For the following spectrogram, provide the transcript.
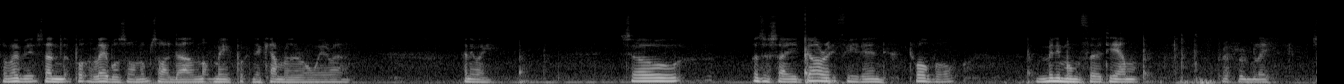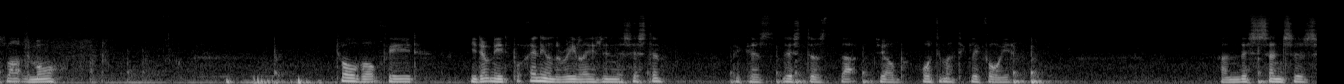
so maybe it's them that put the labels on upside down not me putting the camera the wrong way around. Anyway so as I say direct feed in 12 volt minimum 30 amp preferably slightly more. 12 volt feed you don't need to put any other relays in the system because this does that job automatically for you. And this senses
